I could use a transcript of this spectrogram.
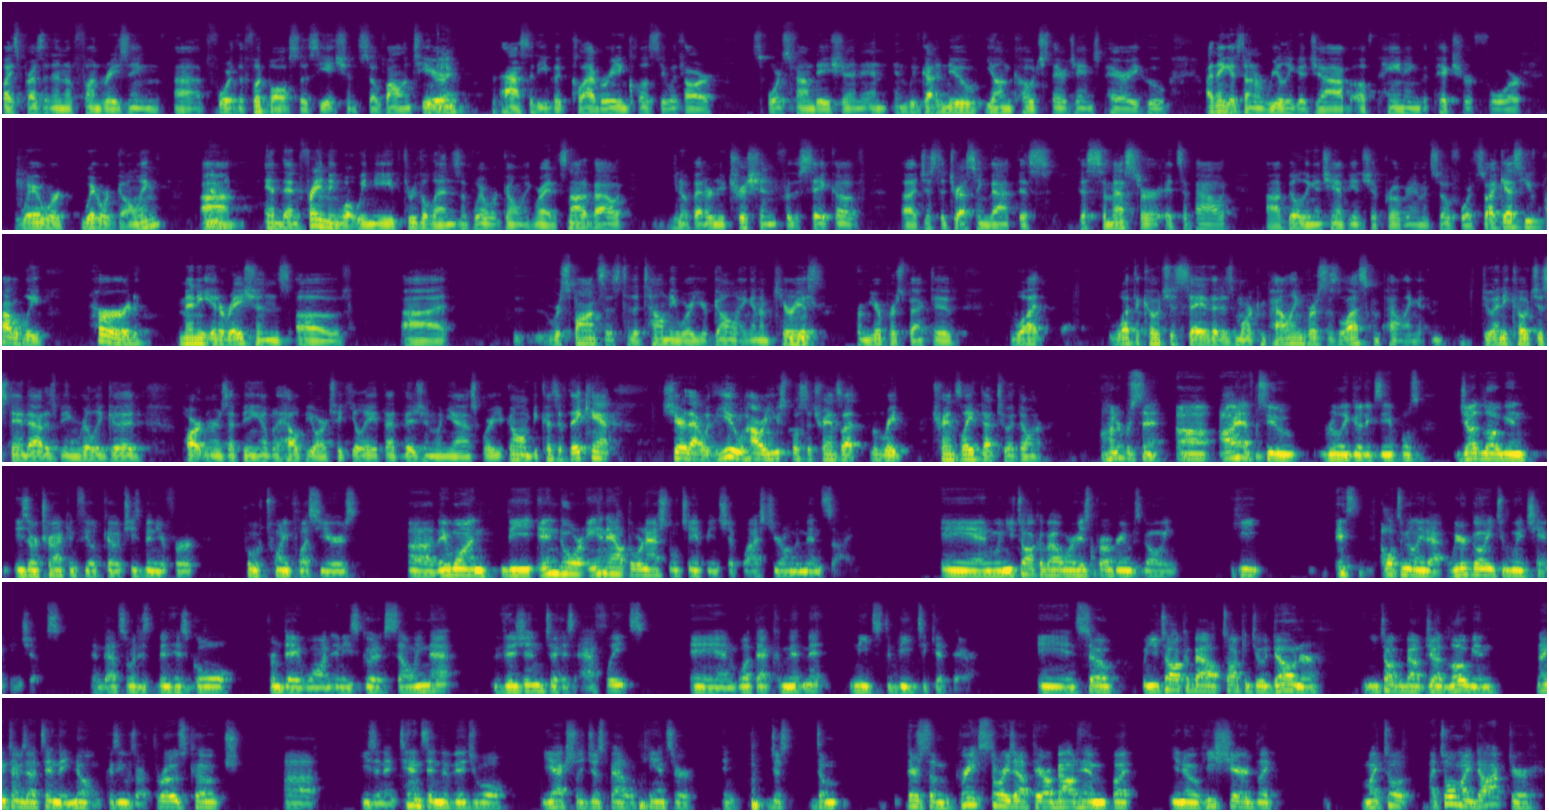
vice president of fundraising uh, for the Football Association. So volunteer okay. capacity, but collaborating closely with our sports foundation. And and we've got a new young coach there, James Perry, who I think has done a really good job of painting the picture for where we're where we're going. Um, and then framing what we need through the lens of where we're going. Right? It's not about you know better nutrition for the sake of uh, just addressing that this this semester. It's about uh, building a championship program and so forth. So I guess you've probably heard many iterations of uh, responses to the tell me where you're going and i'm curious mm-hmm. from your perspective what what the coaches say that is more compelling versus less compelling. Do any coaches stand out as being really good partners at being able to help you articulate that vision when you ask where you're going? Because if they can't share that with you how are you supposed to translate translate that to a donor? 100% uh, i have two really good examples. Judd logan he's our track and field coach. He's been here for 20 plus years. Uh, they won the indoor and outdoor national championship last year on the men's side. And when you talk about where his program is going, he it's ultimately that we're going to win championships. And that's what has been his goal from day one. And he's good at selling that vision to his athletes and what that commitment needs to be to get there. And so when you talk about talking to a donor, you talk about Judd Logan, nine times out of 10, they know him because he was our throws coach uh, he's an intense individual. He actually just battled cancer and just there's some great stories out there about him, but you know, he shared like my told I told my doctor,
